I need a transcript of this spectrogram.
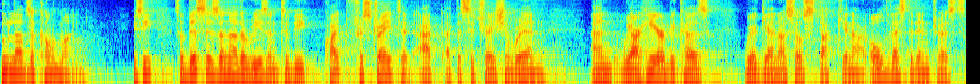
Who loves a coal mine? You see, so this is another reason to be quite frustrated at, at the situation we're in. And we are here because we again are so stuck in our old vested interests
